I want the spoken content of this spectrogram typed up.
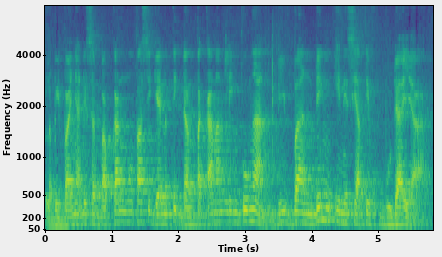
lebih banyak disebabkan mutasi genetik dan tekanan lingkungan dibanding inisiatif budaya.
